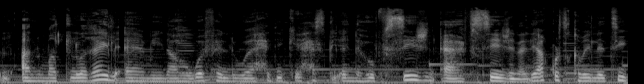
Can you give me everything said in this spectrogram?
الأنماط الغير امنه هو فالواحد كيحس بأنه في السجن آه في السجن. عليها قلت قبيلتي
